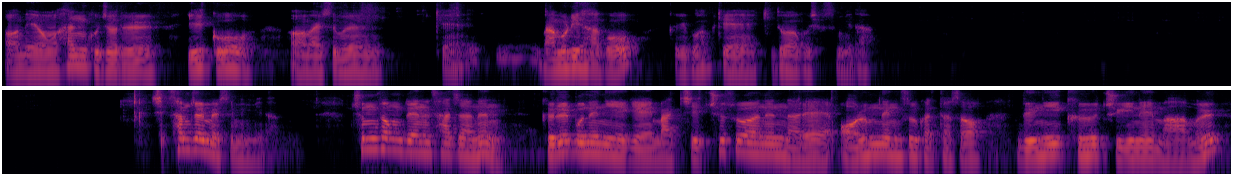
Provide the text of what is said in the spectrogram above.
어, 내용 한 구절을 읽고 어, 말씀을 이렇게 마무리하고 그리고 함께 기도하고 싶습니다. 13절 말씀입니다. 충성된 사자는 그를 보낸 이에게 마치 추수하는 날의 얼음 냉수 같아서 능히 그 주인의 마음을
